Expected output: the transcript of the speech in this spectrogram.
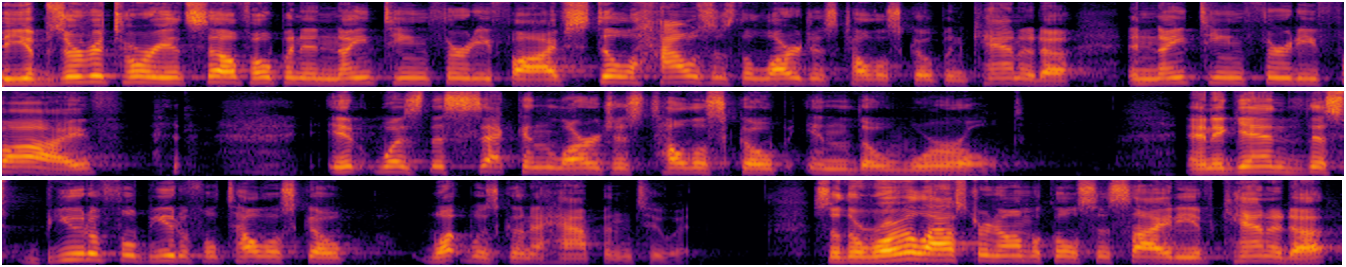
The observatory itself, opened in 1935, still houses the largest telescope in Canada. In 1935, it was the second largest telescope in the world. And again, this beautiful, beautiful telescope, what was going to happen to it? So the Royal Astronomical Society of Canada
